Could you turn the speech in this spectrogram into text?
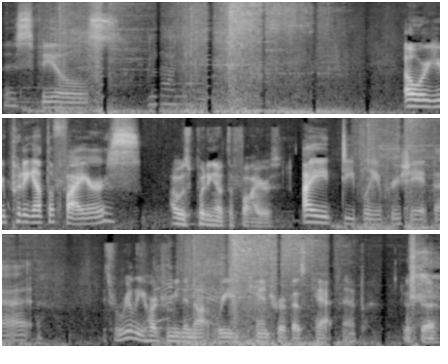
This feels. Oh, are you putting out the fires? I was putting out the fires. I deeply appreciate that. It's really hard for me to not read cantrip as catnip. Just a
